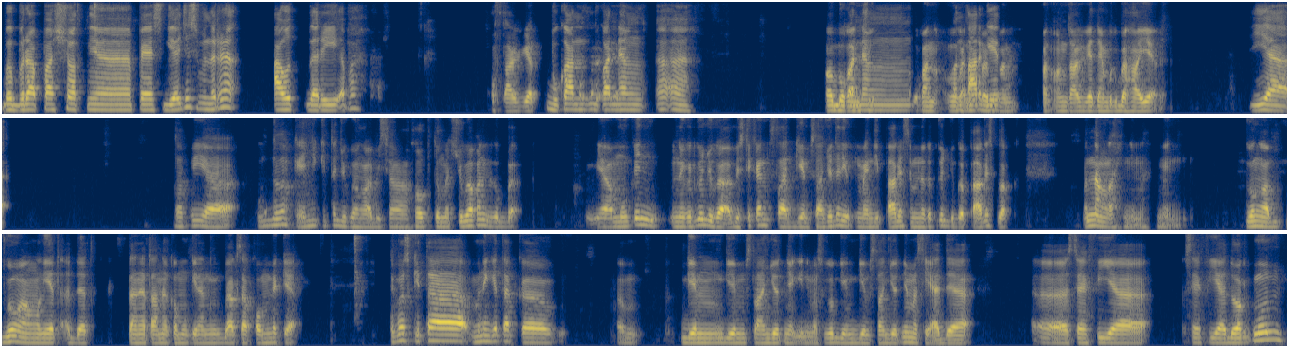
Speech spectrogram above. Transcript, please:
beberapa shotnya PSG aja sebenarnya out dari apa? Off target. Bukan bukan yang eh, eh, Oh bukan bukan yang bukan bukan, apa, target. bukan bukan on target yang berbahaya. iya tapi ya udahlah kayaknya kita juga nggak bisa hope too much juga kan ya mungkin menurut gue juga abis itu kan setelah game selanjutnya main di Paris menurut gue juga Paris bak menang lah ini mah main. Gue nggak gue nggak ngelihat ada tanda-tanda kemungkinan Barca comeback ya. Terus kita mending kita ke game-game selanjutnya gini. Maksud gue game-game selanjutnya masih ada eh, Sevilla Sevilla Dortmund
